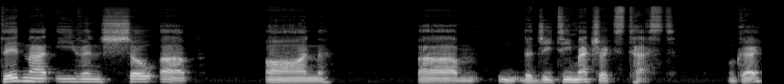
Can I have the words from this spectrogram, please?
did not even show up on um, the GTmetrix test. Okay.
